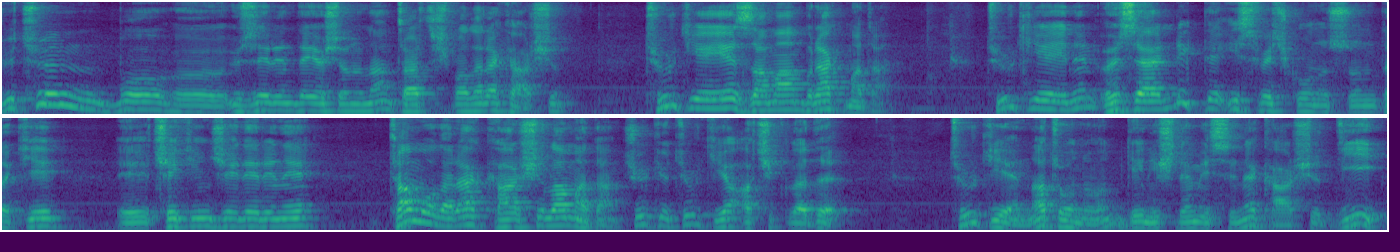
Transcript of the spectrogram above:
bütün bu e, üzerinde yaşanılan tartışmalara karşın Türkiye'ye zaman bırakmadan Türkiye'nin özellikle İsveç konusundaki e, çekincelerini tam olarak karşılamadan çünkü Türkiye açıkladı. Türkiye NATO'nun genişlemesine karşı değil.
